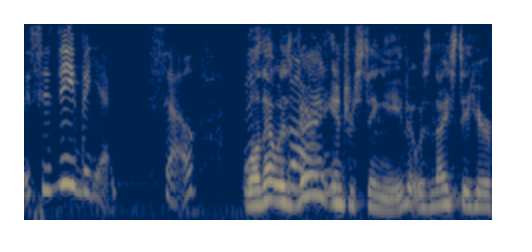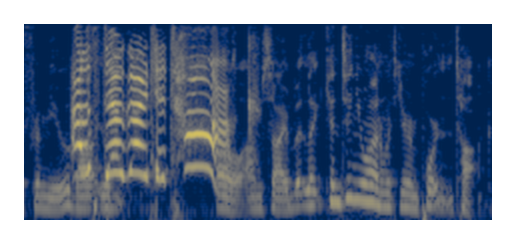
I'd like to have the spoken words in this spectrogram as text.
this is Eve again. So. Well, that was very interesting, Eve. It was nice to hear from you I'm about. still going to talk. oh, I'm sorry, but like, continue on with your important talk.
